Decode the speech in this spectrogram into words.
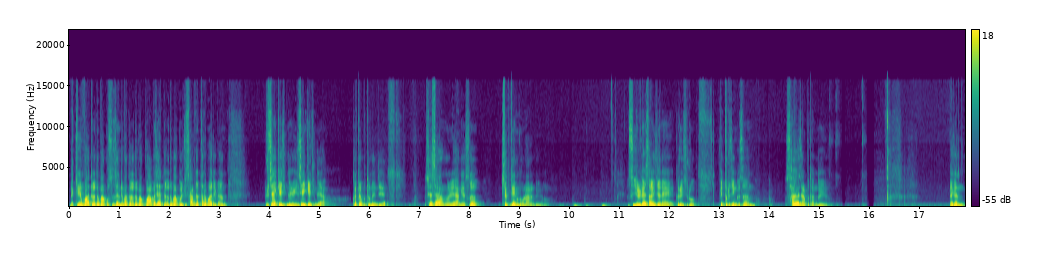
근데 계모한테 얻어맞고 선생님한테 얻어맞고 아버지한테 얻어맞고 이렇게 3년타로 맞으면 유리창이 깨진 거예요. 인생이 깨진 거야. 그때부터는 이제 세상을 향해서 적대 행동을 하는 거예요. 그래서 14살 이전에 그런 식으로 삐뚤어진 것은 사회가 잘못한 거예요. 그러니까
